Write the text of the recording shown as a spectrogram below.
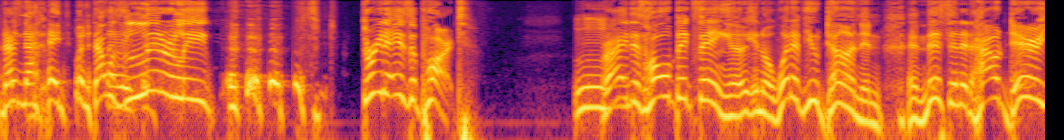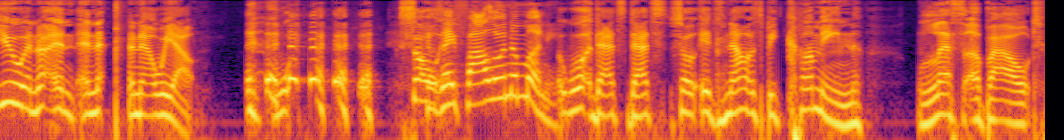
that's, that was literally three days apart. Mm-hmm. Right, this whole big thing, you know, what have you done, and and this and it, how dare you, and and and, and now we out. so they following the money. Well, that's that's so it's now it's becoming less about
